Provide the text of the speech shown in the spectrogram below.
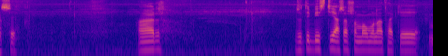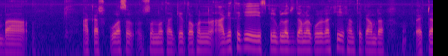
আসে। আর যদি বৃষ্টি আসার সম্ভাবনা থাকে বা আকাশ কুয়াশাচ্ছন্ন থাকে, তখন আগে থেকে এই স্প্রেগুলো যদি আমরা করে রাখি, এখান থেকে আমরা একটা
